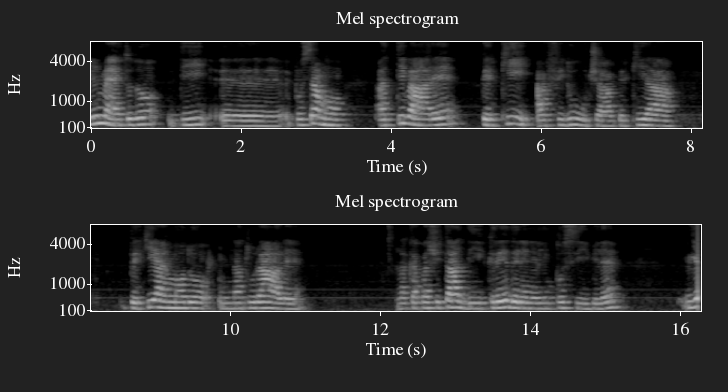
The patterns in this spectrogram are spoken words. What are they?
il metodo di eh, possiamo attivare per chi ha fiducia, per chi ha, per chi ha in modo naturale la capacità di credere nell'impossibile, gli,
